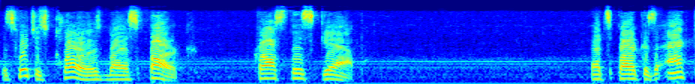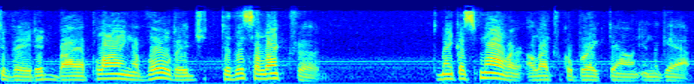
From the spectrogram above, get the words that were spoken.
The switch is closed by a spark across this gap. That spark is activated by applying a voltage to this electrode to make a smaller electrical breakdown in the gap.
